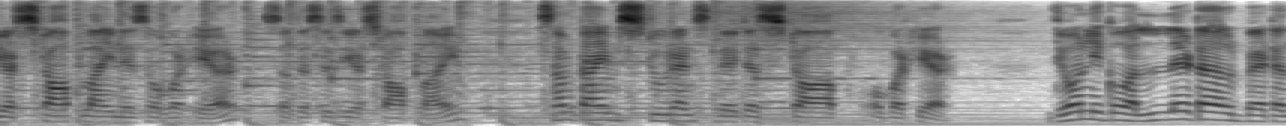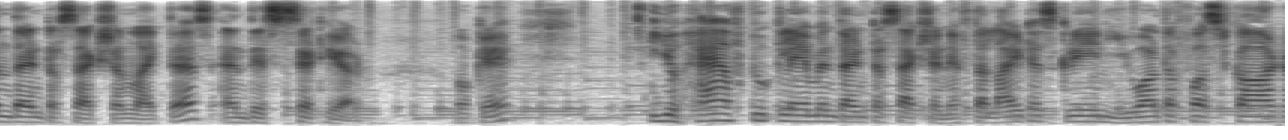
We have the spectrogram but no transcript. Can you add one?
your stop line is over here. So this is your stop line. Sometimes students they just stop over here. They only go a little bit in the intersection like this and they sit here. Okay? You have to claim in the intersection. If the light is green you are the first car.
